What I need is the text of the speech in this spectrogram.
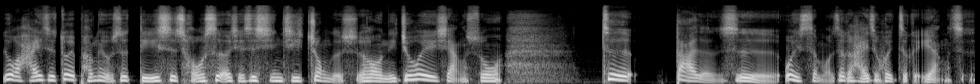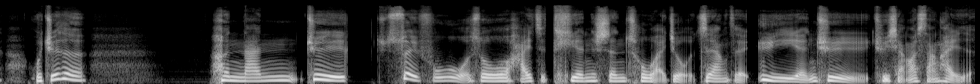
如果孩子对朋友是敌视、仇视，而且是心机重的时候，你就会想说，这大人是为什么这个孩子会这个样子？我觉得很难去说服我说，孩子天生出来就有这样子的语言去去想要伤害人，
